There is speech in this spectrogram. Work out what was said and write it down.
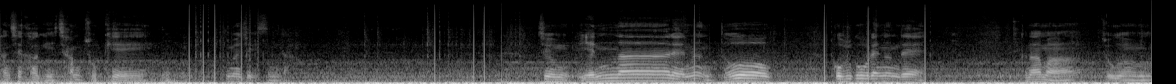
산책하기 참 좋게 꾸며져 있습니다. 지금 옛날에는 더 꼬불꼬불했는데 그나마 조금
